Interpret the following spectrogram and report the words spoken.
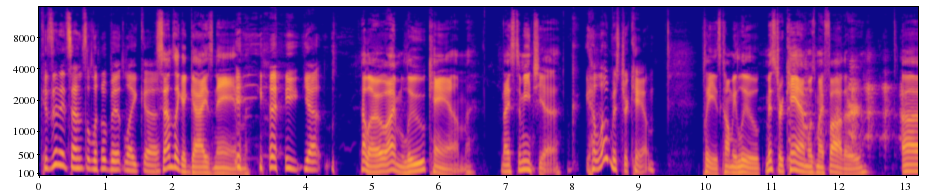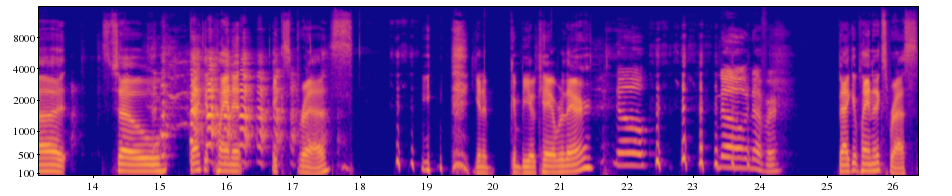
because then it sounds a little bit like uh, Sounds like a guy's name. yeah. Hello, I'm Lou Cam. Nice to meet you. Hello, Mister Cam. Please call me Lou. Mr. Cam was my father. Uh, so back at Planet Express, you gonna gonna be okay over there? No, no, never. Back at Planet Express,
